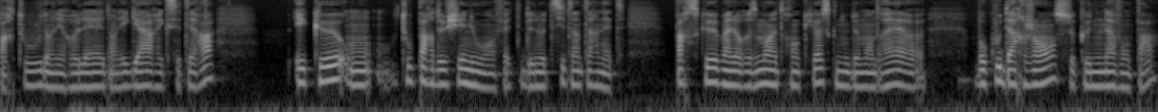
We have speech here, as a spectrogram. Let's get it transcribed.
partout, dans les relais, dans les gares, etc. Et que tout part de chez nous, en fait, de notre site internet parce que malheureusement être en kiosque nous demanderait euh, beaucoup d'argent, ce que nous n'avons pas.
